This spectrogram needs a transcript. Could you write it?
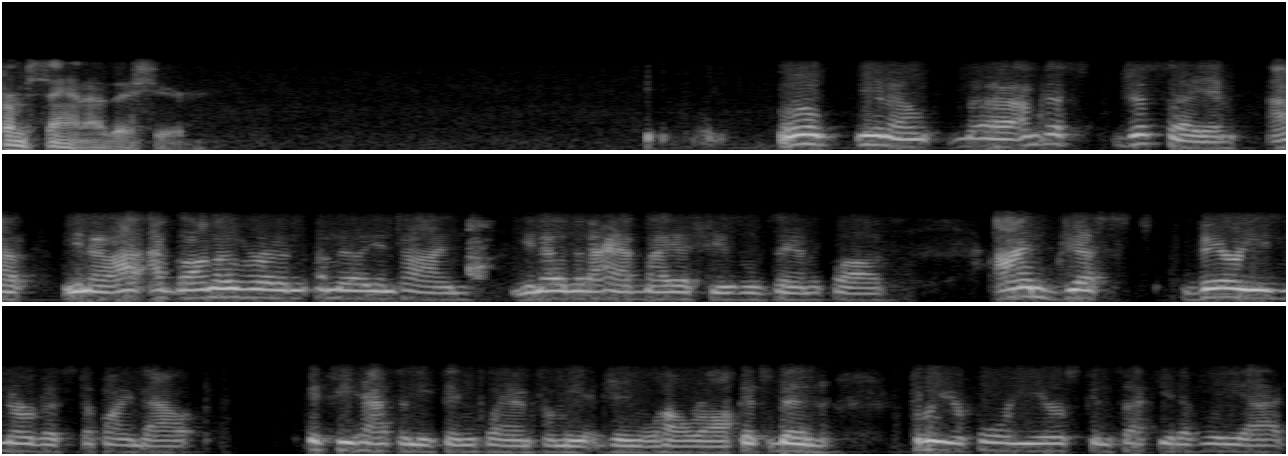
from Santa this year. Well, you know, uh, I'm just just saying. I, you know, I, I've gone over it a million times. You know that I have my issues with Santa Claus. I'm just very nervous to find out if he has anything planned for me at Jingle Hell Rock. It's been three or four years consecutively. At,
